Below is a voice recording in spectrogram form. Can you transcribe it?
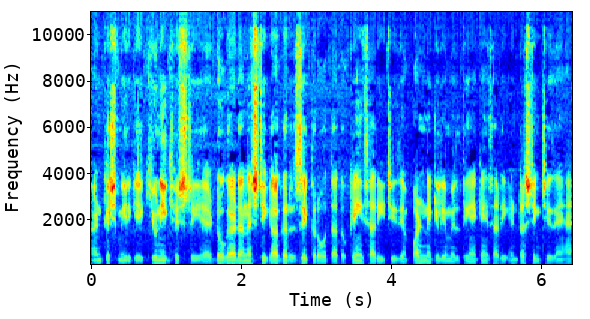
एंड कश्मीर की एक यूनिक हिस्ट्री है। डोगरा डायनेस्टी का अगर ज़िक्र होता है तो कई सारी चीज़ें पढ़ने के लिए मिलती हैं, कई सारी इंटरेस्टिंग चीज़ें हैं।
